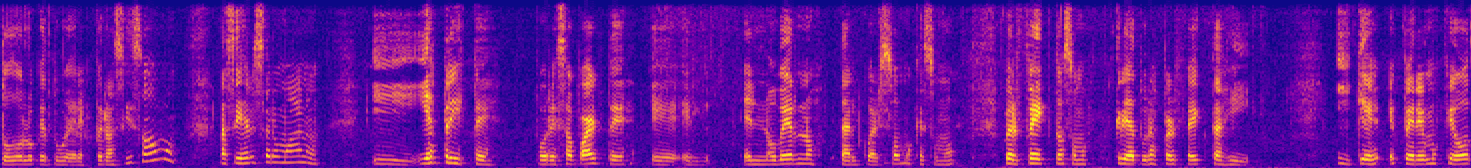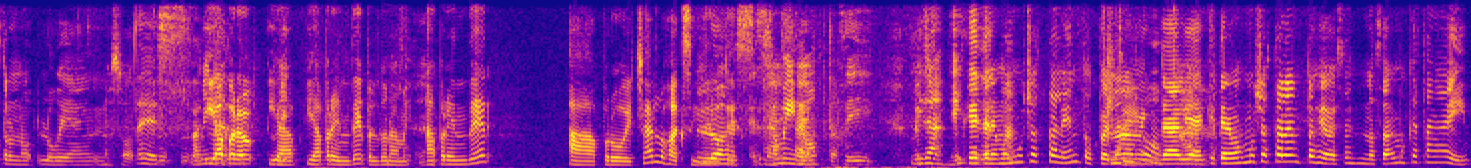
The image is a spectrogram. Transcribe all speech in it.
todo lo que tú eres, pero así somos, así es el ser humano y, y es triste por esa parte eh, el, el no vernos tal cual somos, que somos perfectos, somos criaturas perfectas y, y que esperemos que otros no, lo vean en nosotros. Exacto. Y, apro- y, a- y aprender, perdóname, aprender a aprovechar los accidentes. Los- Eso mismo. Sí. Mira, Es este, que tenemos Dalma, muchos talentos, perdóname. Dalia, que tenemos muchos talentos y a veces no sabemos que están ahí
